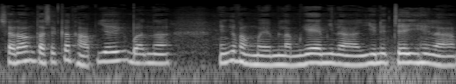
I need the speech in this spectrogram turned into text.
Sau đó chúng ta sẽ kết hợp với bên ờ, những cái phần mềm làm game như là Unity hay là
